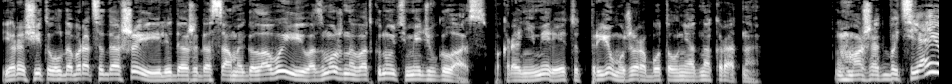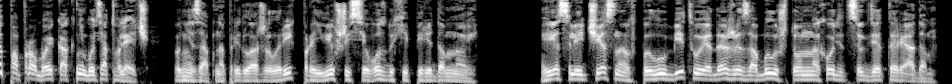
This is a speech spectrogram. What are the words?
Я рассчитывал добраться до шеи или даже до самой головы и, возможно, воткнуть меч в глаз. По крайней мере, этот прием уже работал неоднократно. «Может быть, я ее попробую как-нибудь отвлечь?» — внезапно предложил Рик, проявившийся в воздухе передо мной. Если честно, в пылу битвы я даже забыл, что он находится где-то рядом.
